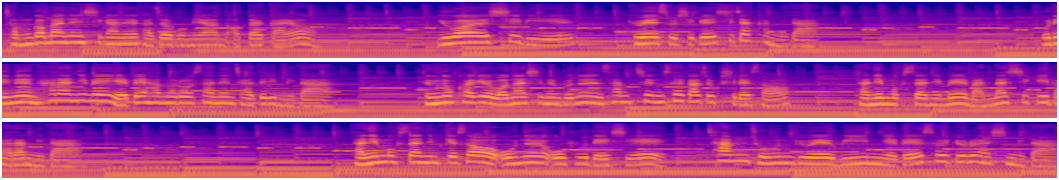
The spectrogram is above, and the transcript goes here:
점검하는 시간을 가져보면 어떨까요? 6월 12일 교회 소식을 시작합니다. 우리는 하나님의 예배함으로 사는 자들입니다. 등록하길 원하시는 분은 3층 새가족실에서 담임 목사님을 만나시기 바랍니다. 담임 목사님께서 오늘 오후 4시에 참 좋은 교회 위임 예배 설교를 하십니다.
